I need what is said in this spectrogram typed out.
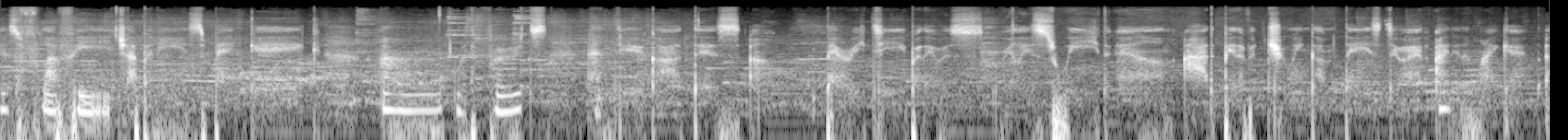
this fluffy Japanese pancake um, with fruits, and you got this um, berry tea, but it was really sweet and had a bit of a chewing gum taste to it. I didn't like it.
